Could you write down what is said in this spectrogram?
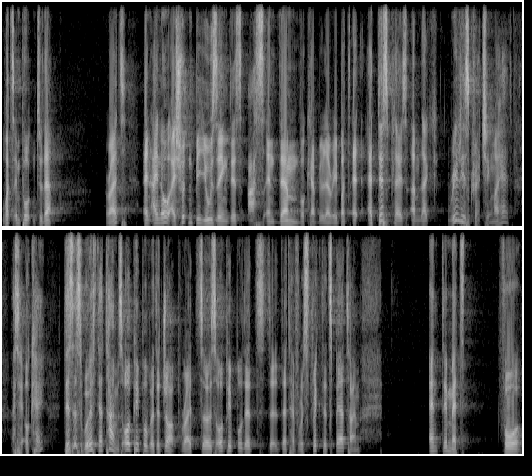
what's important to them, right? And I know I shouldn't be using this us and them vocabulary, but at, at this place, I'm like really scratching my head. I say, okay, this is worth their time. It's all people with a job, right? So it's all people that, that have restricted spare time. And they met for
